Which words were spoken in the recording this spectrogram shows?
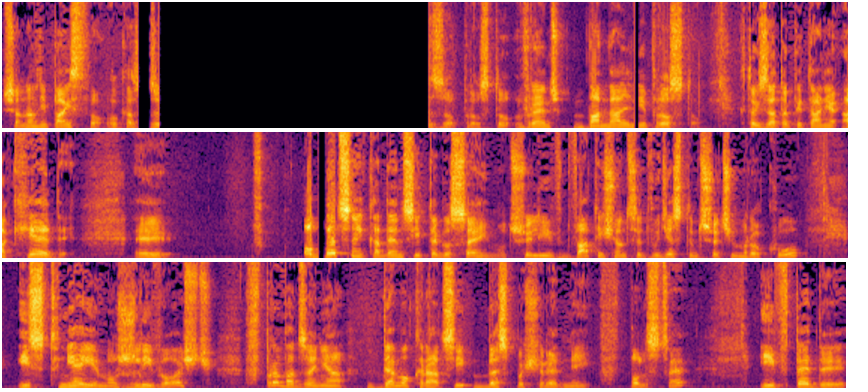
Szanowni Państwo, okazuje bardzo prosto, wręcz banalnie prosto. Ktoś zada pytanie, a kiedy? Y, w obecnej kadencji tego Sejmu, czyli w 2023 roku, istnieje możliwość wprowadzenia demokracji bezpośredniej w Polsce i wtedy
